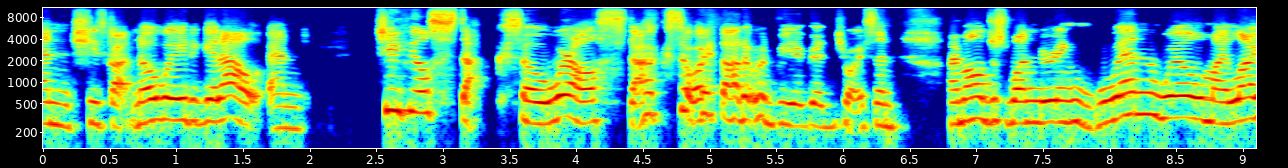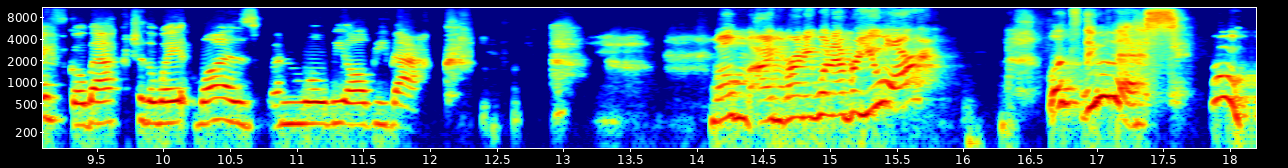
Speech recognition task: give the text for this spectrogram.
and she's got no way to get out and she feels stuck. So we're all stuck. So I thought it would be a good choice. And I'm all just wondering when will my life go back to the way it was? When will we all be back? Well, I'm ready whenever you are. Let's do this. Woo.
